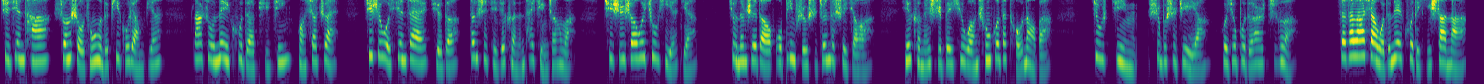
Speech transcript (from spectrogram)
只见他双手从我的屁股两边拉住内裤的皮筋往下拽。其实我现在觉得当时姐姐可能太紧张了，其实稍微注意一点，就能知道我并不是真的睡觉啊，也可能是被欲望冲昏了头脑吧。究竟是不是这样？我就不得而知了。在他拉下我的内裤的一刹那，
